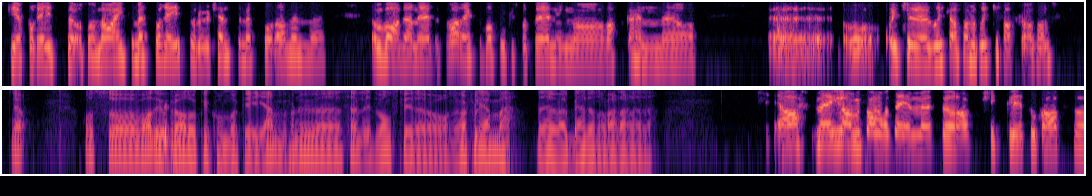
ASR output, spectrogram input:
skal gjøre på reise. og sånn. Det var egentlig mest på reise du kjente mest på det, men når vi var der nede, så var det egentlig bare fokus på trening og vaske hendene. og og, og, ikke drikke samme drikkeflasker og sånn. Ja. Og så var det jo bra dere kom dere hjem, for nå eh, ser det litt vanskeligere, og i hvert fall hjemme. Det er vel bedre enn å være der nede? Ja, vi er glad vi kom oss hjem før det skikkelig tok av. Så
